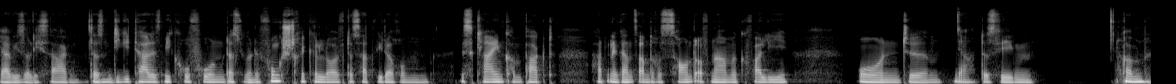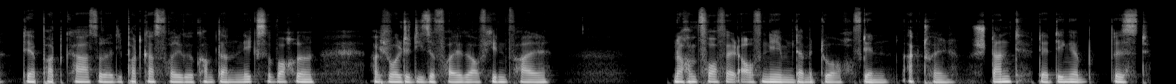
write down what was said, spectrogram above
ja, wie soll ich sagen, das ist ein digitales Mikrofon, das über eine Funkstrecke läuft. Das hat wiederum, ist klein, kompakt, hat eine ganz andere Soundaufnahme-Quali. Und ähm, ja, deswegen kommt der Podcast oder die Podcast-Folge kommt dann nächste Woche. Aber ich wollte diese Folge auf jeden Fall noch im Vorfeld aufnehmen, damit du auch auf den aktuellen Stand der Dinge bist.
